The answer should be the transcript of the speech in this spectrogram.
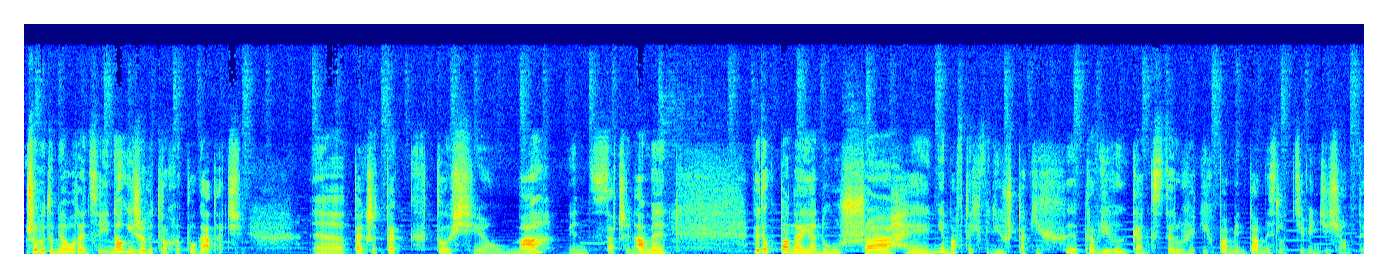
żeby to miało ręce i nogi, żeby trochę pogadać. Także tak to się ma, więc zaczynamy. Według pana Janusza nie ma w tej chwili już takich prawdziwych gangsterów, jakich pamiętamy z lat 90.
